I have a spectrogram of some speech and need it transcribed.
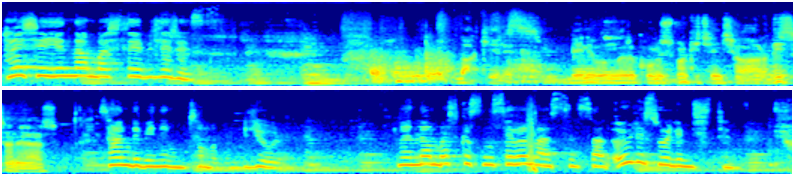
Her şeye yeniden başlayabiliriz. Bak Yeliz, beni bunları konuşmak için çağırdıysan eğer... Sen de beni unutamadın biliyorum. Benden başkasını sevemezsin sen. Öyle söylemiştin. Ya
